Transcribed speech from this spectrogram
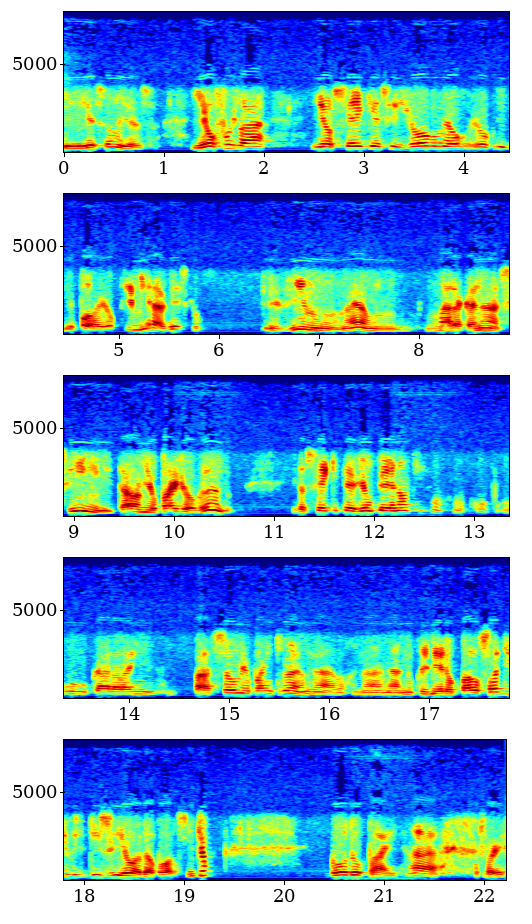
Isso mesmo. E eu fui lá. E eu sei que esse jogo, meu, eu, pô, é a primeira vez que eu vi num, né, um Maracanã assim e tal, meu pai jogando, eu sei que teve um pênalti, o, o, o cara lá em- passou, meu pai entrou na, na- na- no primeiro pau, só de- desviou da bola, assim, tchup, gol do pai. Ah, foi,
